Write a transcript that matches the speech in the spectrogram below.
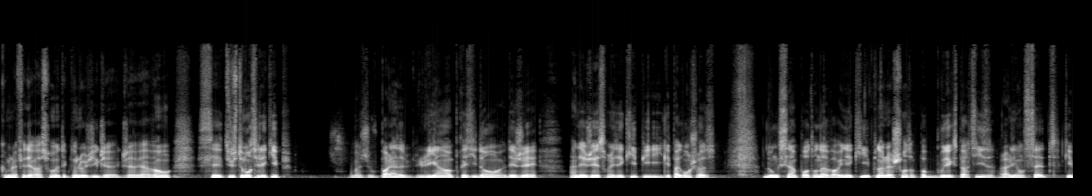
comme la Fédération de technologie que j'avais avant, c'est justement c'est l'équipe. Je vous parlais du lien président-DG. Un DG, sans les équipes, il n'est pas grand-chose. Donc c'est important d'avoir une équipe. On a la chance d'avoir beaucoup d'expertise à l'Alliance 7 qui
